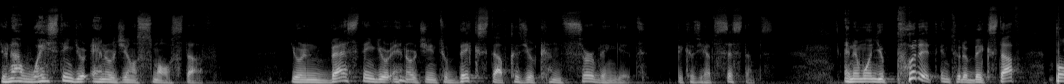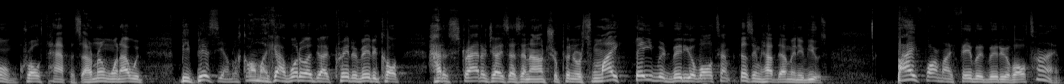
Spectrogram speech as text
you're not wasting your energy on small stuff. You're investing your energy into big stuff because you're conserving it because you have systems. And then when you put it into the big stuff, boom, growth happens. I remember when I would be busy, I'm like, oh my God, what do I do? I create a video called How to Strategize as an Entrepreneur. It's my favorite video of all time. It doesn't even have that many views. By far my favorite video of all time.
